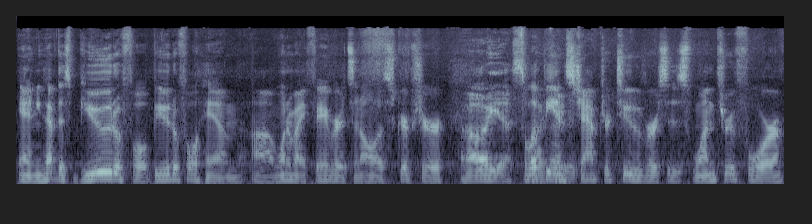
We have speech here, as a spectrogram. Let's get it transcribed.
And you have this beautiful, beautiful hymn, uh, one of my favorites in all of Scripture, Oh yes, Philippians chapter 2, verses 1 through 4.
